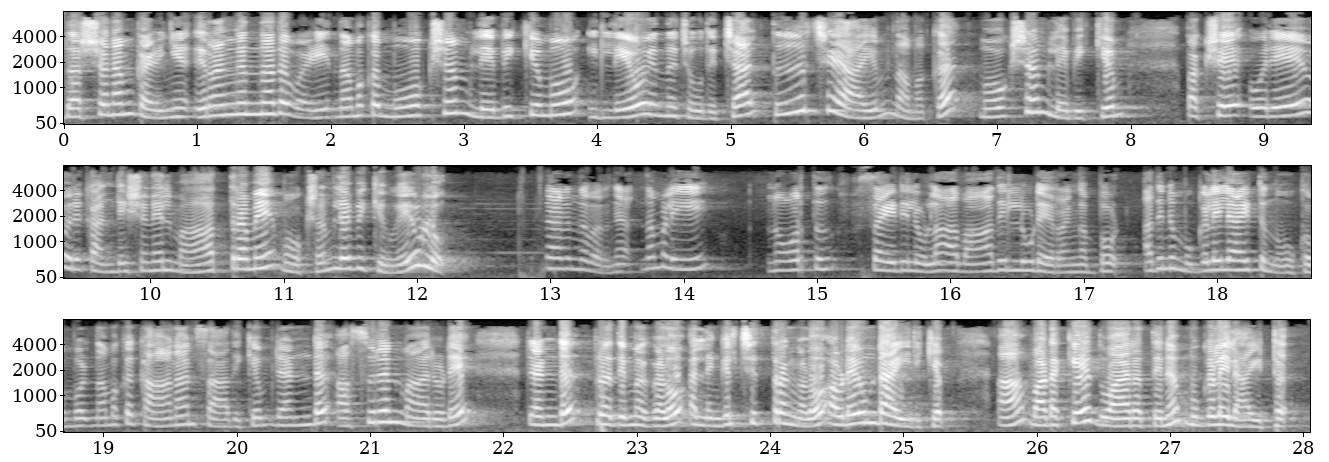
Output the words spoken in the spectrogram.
ദർശനം കഴിഞ്ഞ് ഇറങ്ങുന്നത് വഴി നമുക്ക് മോക്ഷം ലഭിക്കുമോ ഇല്ലയോ എന്ന് ചോദിച്ചാൽ തീർച്ചയായും നമുക്ക് മോക്ഷം ലഭിക്കും. പക്ഷേ ഒരേ ഒരു കണ്ടീഷനിൽ മാത്രമേ മോക്ഷം ലഭിക്കുകയുള്ളൂ. എന്താണെന്ന് പറഞ്ഞാൽ നമ്മൾ ഈ നോർത്ത് സൈഡിലുള്ള ആ വാതിലിലൂടെ ഇറങ്ങുമ്പോൾ അതിന് മുകളിലായിട്ട് നോക്കുമ്പോൾ നമുക്ക് കാണാൻ സാധിക്കും രണ്ട് അസുരന്മാരുടെ രണ്ട് പ്രതിമകളോ അല്ലെങ്കിൽ ചിത്രങ്ങളോ അവിടെ ഉണ്ടായിരിക്കും. ആ വടക്കേ ദ്വാരത്തിന് മുകളിലായിട്ട്.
